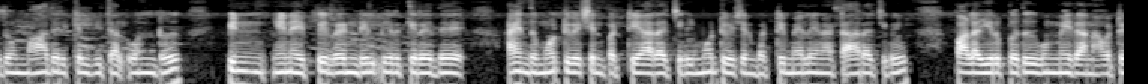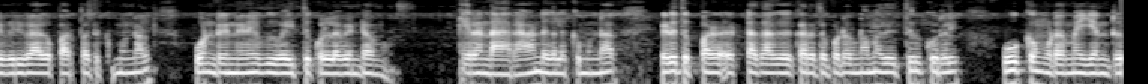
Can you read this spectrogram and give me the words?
உதவும் மாதிரி கேள்வித்தாள் ஒன்று பின் இணைப்பு ரெண்டில் இருக்கிறது. ஐந்து மோட்டிவேஷன் பற்றி ஆராய்ச்சிகள் மோட்டிவேஷன் பற்றி மேலை நாட்டு ஆராய்ச்சிகள் பல இருப்பது உண்மைதான். அவற்றை விரிவாக பார்ப்பதற்கு முன்னால் ஒன்றை நினைவு வைத்து கொள்ள வேண்டும். இரண்டாயிரம் ஆண்டுகளுக்கு முன்னர் எடுத்துப்பட்டதாக கருதப்படும் நமது திருக்குறள் ஊக்கம் உடைமை என்று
